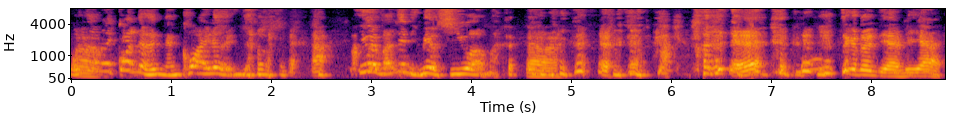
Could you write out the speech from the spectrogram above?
我们都会惯得很很快乐，你知道吗？因为反正你没有希望嘛，啊，反正 哎，这个论点很厉害，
